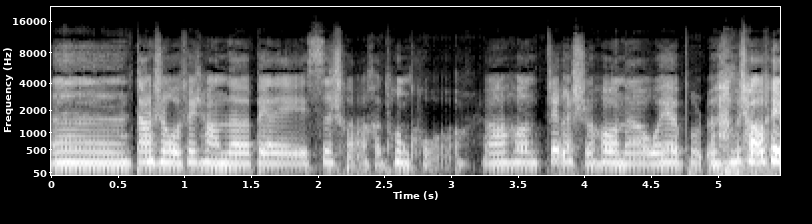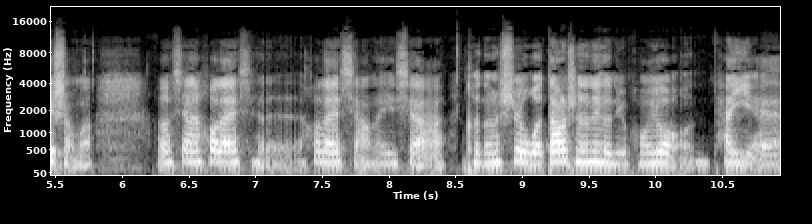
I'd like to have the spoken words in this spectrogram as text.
嗯当时我非常的被撕扯，很痛苦。然后这个时候呢，我也不 不知道为什么。呃，现在后来，后来想了一下，可能是我当时的那个女朋友，她也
